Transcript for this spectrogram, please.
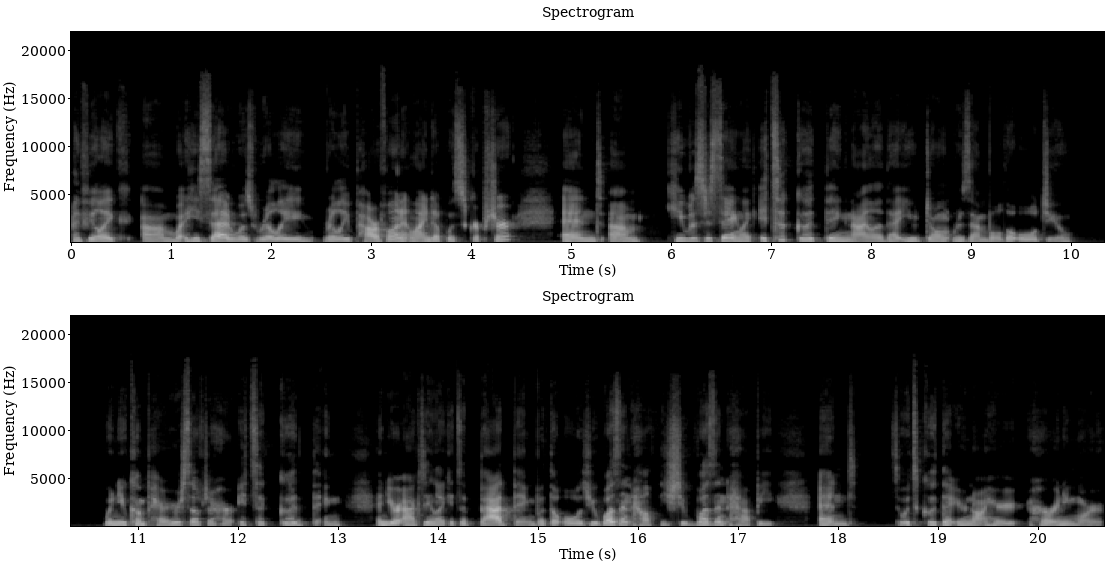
I feel like um, what he said was really, really powerful and it lined up with scripture. And um, he was just saying, like, it's a good thing, Nyla, that you don't resemble the old you. When you compare yourself to her, it's a good thing. And you're acting like it's a bad thing. But the old you wasn't healthy, she wasn't happy. And so it's good that you're not her, her anymore,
